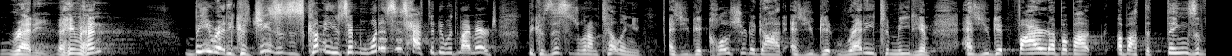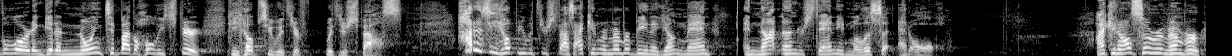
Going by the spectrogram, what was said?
ready. Amen? Be ready because Jesus is coming. You say, well, what does this have to do with my marriage? Because this is what I'm telling you. As you get closer to God, as you get ready to meet Him, as you get fired up about, about the things of the Lord and get anointed by the Holy Spirit, He helps you with your, with your spouse. How does He help you with your spouse? I can remember being a young man and not understanding Melissa at all. I can also remember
